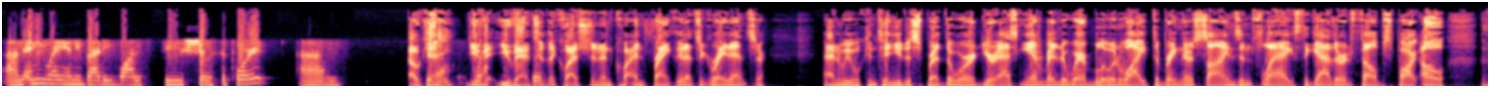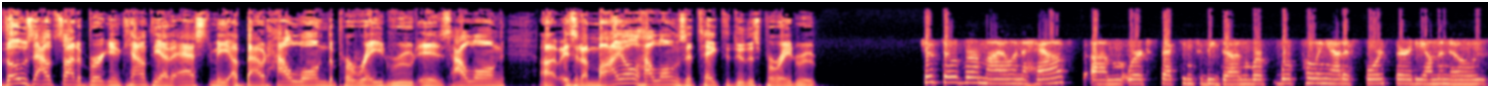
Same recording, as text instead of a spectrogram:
um, any way anybody wants to show support. Um, okay, you've, you've answered the question, and, and frankly, that's a great answer. And we will continue to spread the word. You're asking everybody to wear blue and white to bring their signs and flags to gather at Phelps Park. Oh, those outside of Bergen County have asked me about how long the parade route is. How long uh, is it? A mile? How long does it take to do this parade route? just over a mile and a half. Um, we're expecting to be done. We're we're pulling out at 4:30 on the nose,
